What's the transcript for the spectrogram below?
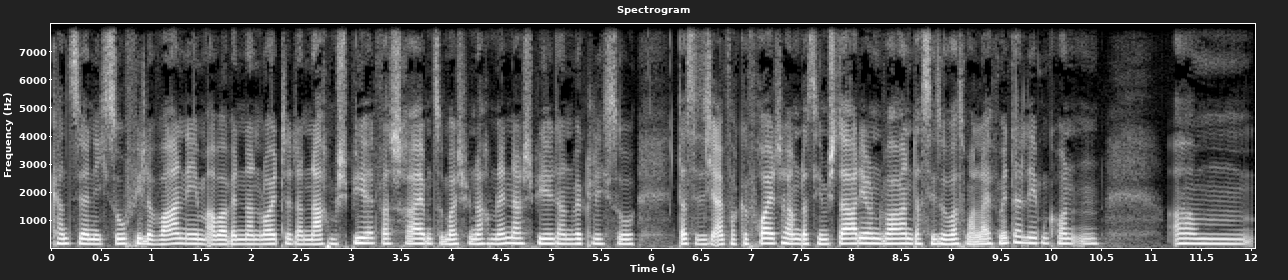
kannst du ja nicht so viele wahrnehmen, aber wenn dann Leute dann nach dem Spiel etwas schreiben, zum Beispiel nach dem Länderspiel, dann wirklich so, dass sie sich einfach gefreut haben, dass sie im Stadion waren, dass sie sowas mal live miterleben konnten. Ähm,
